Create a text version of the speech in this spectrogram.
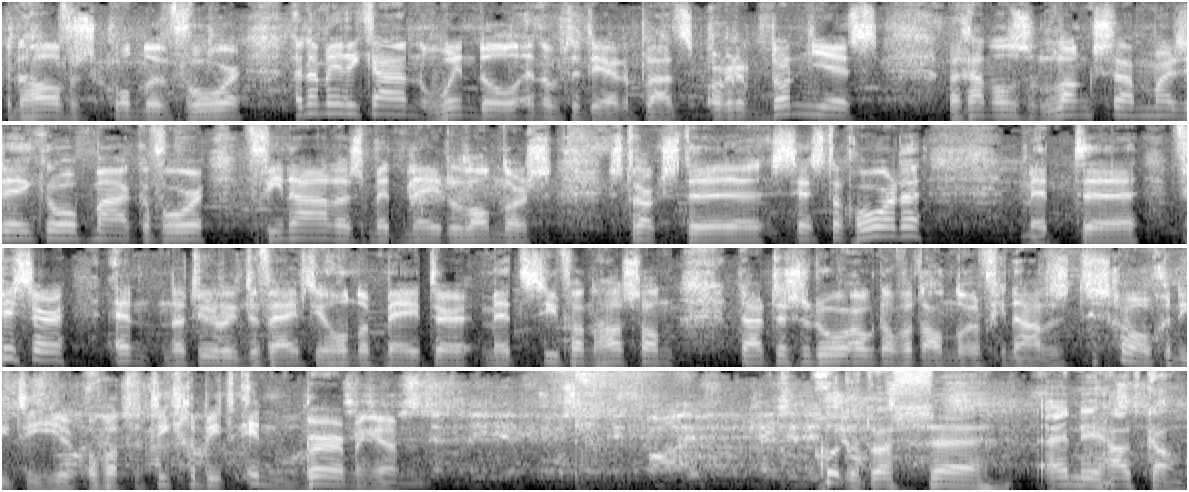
Een halve seconde voor een Amerikaan Windle. En op de derde plaats Ordonez. We gaan ons langzaam maar zeker opmaken voor finale met Nederlanders. Straks de 60 hoorden met uh, Visser. En natuurlijk de 1500 meter met Sivan Hassan. Daartussendoor ook nog wat andere finales. Het is gewoon genieten hier op atletiekgebied in Birmingham. Goed, het was uh, Andy Houtkamp.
